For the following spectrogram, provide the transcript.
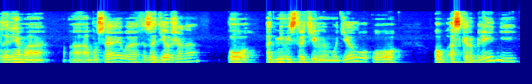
Зарема Мусаева задержана по административному делу о, об оскорблении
